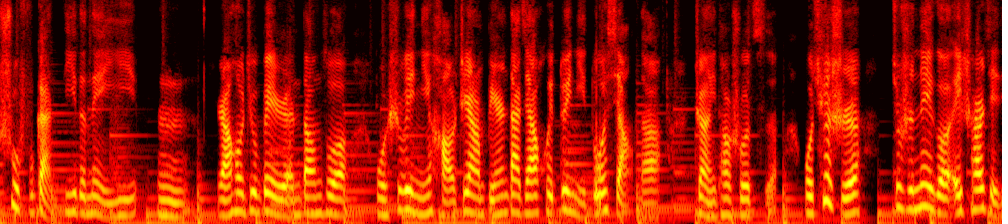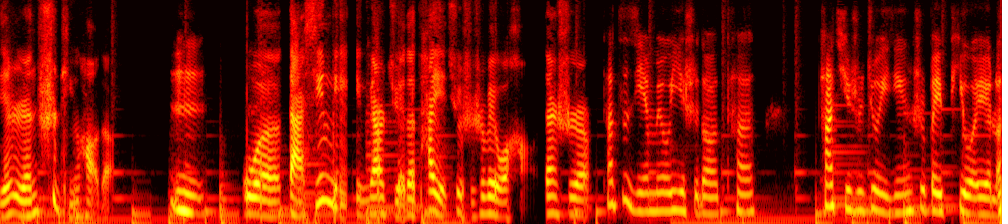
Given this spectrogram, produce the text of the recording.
束缚感低的内衣，嗯，然后就被人当做我是为你好，这样别人大家会对你多想的这样一套说辞，我确实就是那个 HR 姐姐人是挺好的，嗯。我打心里里面觉得她也确实是为我好，但是她自己也没有意识到，她，她其实就已经是被 PUA 了。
